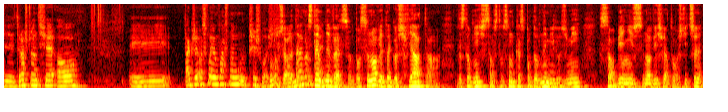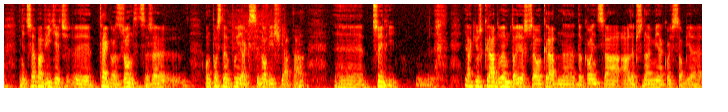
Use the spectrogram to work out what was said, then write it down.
y, troszcząc się o y, także o swoją własną przyszłość. No dobrze, ale ten następny werset, bo synowie tego świata roztropniejsi są w stosunku z podobnymi ludźmi sobie niż synowie światłości. Czy nie trzeba widzieć y, tego z rządcy, że on postępuje jak synowie świata, y, czyli y, jak już kradłem, to jeszcze okradnę do końca, ale przynajmniej jakoś sobie y,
